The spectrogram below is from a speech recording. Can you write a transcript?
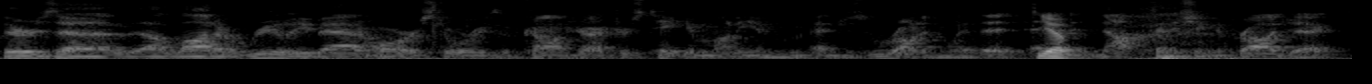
There's a, a lot of really bad horror stories of contractors taking money and, and just running with it and Yep. not finishing the project.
